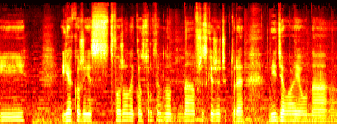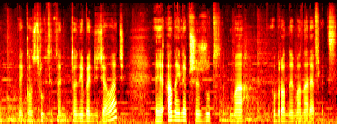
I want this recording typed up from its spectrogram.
i jako, że jest stworzone konstruktem, no na wszystkie rzeczy, które nie działają na e, konstrukty, to, to nie będzie działać, e, a najlepszy rzut ma obronny ma na refleks.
